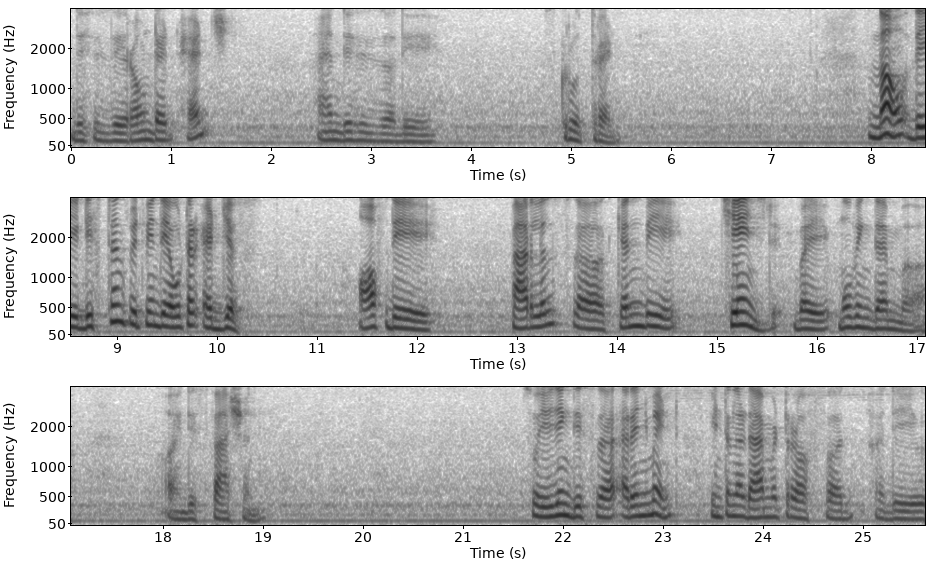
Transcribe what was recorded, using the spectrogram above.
this is the rounded edge and this is the screw thread. Now, the distance between the outer edges of the parallels uh, can be changed by moving them uh, in this fashion. So, using this uh, arrangement internal diameter of uh, the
